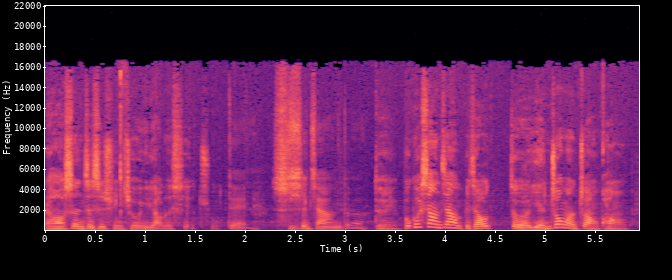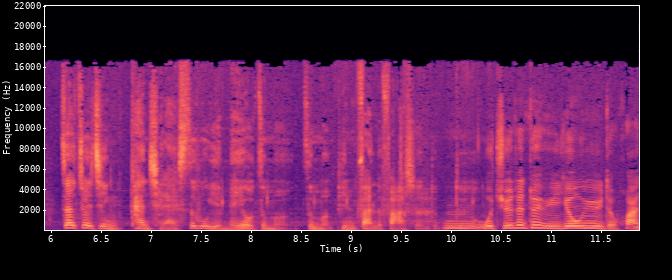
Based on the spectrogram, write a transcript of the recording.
然后甚至是寻求医疗的协助。对，是是这样的。对。不过像这样比较这个严重的状况。在最近看起来似乎也没有这么这么频繁的发生，对不对？嗯，我觉得对于忧郁的患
